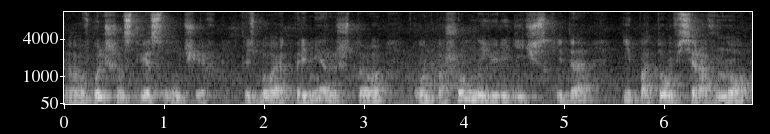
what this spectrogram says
э, в большинстве случаев. То есть бывают примеры, что он пошел на юридический, да, и потом все равно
